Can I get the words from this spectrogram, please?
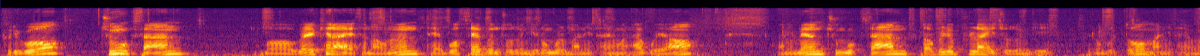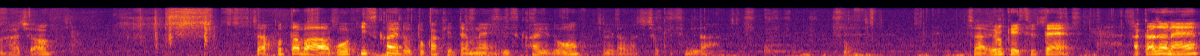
그리고 중국산 뭐 Walkera에서 나오는 Devo 7 조종기 이런 걸 많이 사용을 하고요. 아니면 중국산 WFLY 조종기 이런 것도 많이 사용을 하죠. 자, 호타바하고 이스카이도 똑같기 때문에 이스카이도 여기다가 지적했습니다. 자, 이렇게 있을 때 아까 전에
